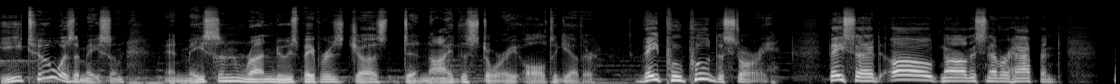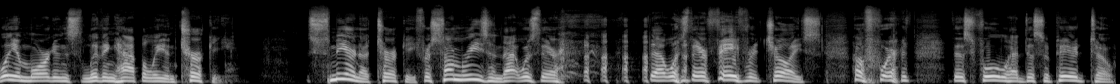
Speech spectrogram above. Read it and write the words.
He too was a Mason, and Mason run newspapers just denied the story altogether. They poo pooed the story. They said, oh, no, this never happened. William Morgan's living happily in Turkey. Smyrna, Turkey. For some reason, that was their that was their favorite choice of where this fool had disappeared to.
